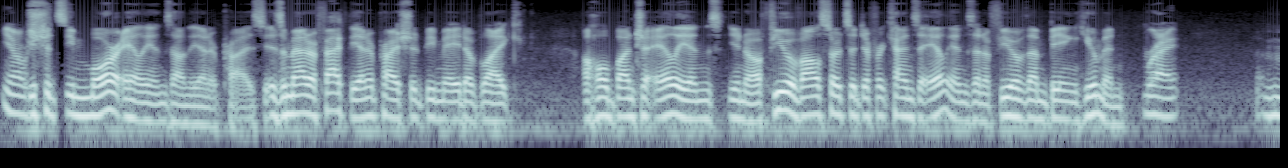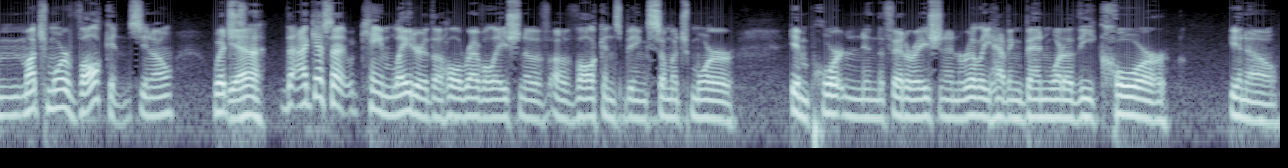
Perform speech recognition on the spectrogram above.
you know, You should see more aliens on the Enterprise. As a matter of fact, the Enterprise should be made of like a whole bunch of aliens, you know, a few of all sorts of different kinds of aliens and a few of them being human. Right. Much more Vulcans, you know, which Yeah. th- I guess that came later. The whole revelation of, of Vulcans being so much more important in the Federation and really having been one of the core, you know,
